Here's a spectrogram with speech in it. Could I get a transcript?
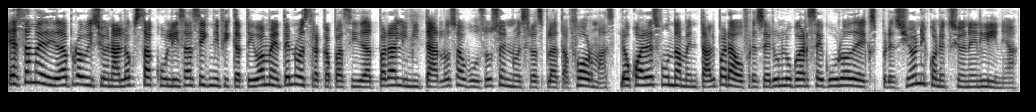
Esta medida provisional obstaculiza significativamente nuestra capacidad para limitar los abusos en nuestras plataformas, lo cual es fundamental para ofrecer un lugar seguro de expresión y conexión en línea.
